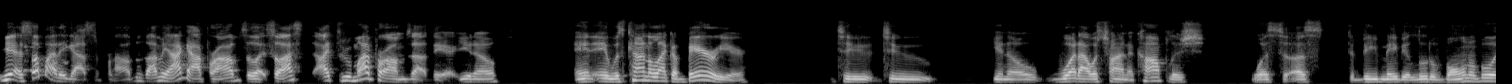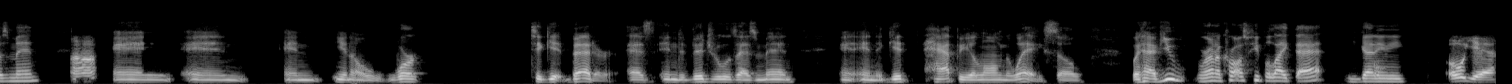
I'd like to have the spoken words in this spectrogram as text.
Yeah, somebody got some problems. I mean, I got problems, so so I I threw my problems out there, you know and it was kind of like a barrier to to you know what I was trying to accomplish was to us to be maybe a little vulnerable as men uh-huh. and and and you know work to get better as individuals as men and, and to get happy along the way. So but have you run across people like that? You got any? Oh yeah.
